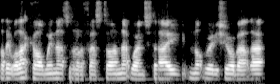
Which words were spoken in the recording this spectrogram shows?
I think, well, that can't win. That's not a fast time. That won't stay. Not really sure about that.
